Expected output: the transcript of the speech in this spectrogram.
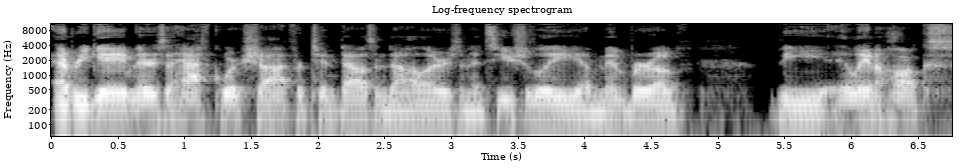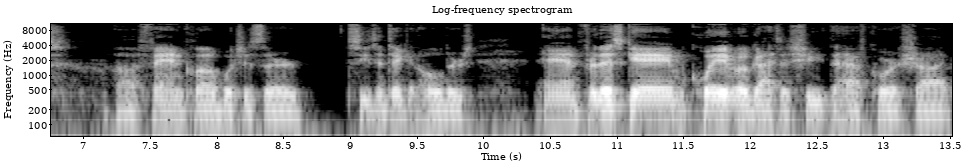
every game there's a half court shot for ten thousand dollars, and it's usually a member of the Atlanta Hawks uh, fan club, which is their season ticket holders. And for this game, Quavo got to shoot the half court shot,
